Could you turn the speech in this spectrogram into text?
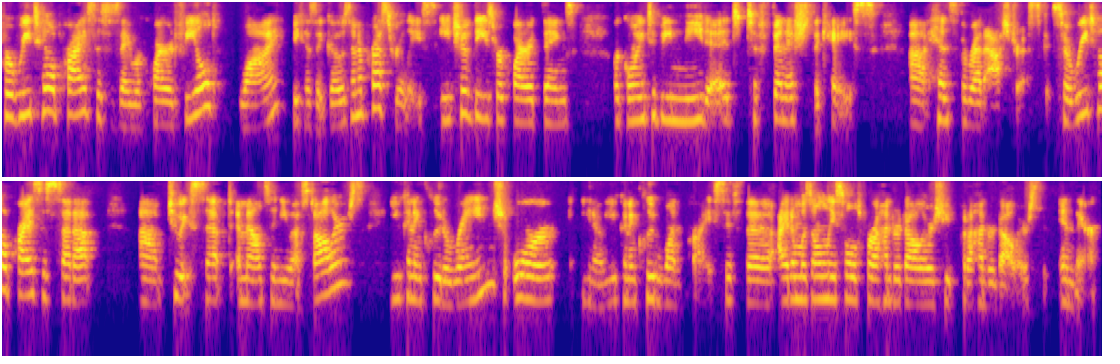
For retail price, this is a required field. Why? Because it goes in a press release. Each of these required things are going to be needed to finish the case, uh, hence the red asterisk. So retail price is set up um, to accept amounts in US dollars. You can include a range or you know, you can include one price. If the item was only sold for $100, you'd put $100 in there.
